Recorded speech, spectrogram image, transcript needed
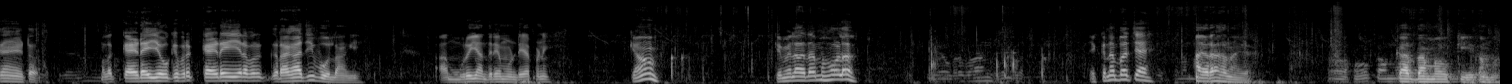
ਘੈਂਟ। ਮਤਲਬ ਕੈੜੇ ਜਿਹੇ ਹੋ ਕੇ ਫਿਰ ਕੈੜੇ ਯਾਰ ਫਿਰ ਰੰਗਾਂ 'ਚ ਹੀ ਬੋਲਾਂਗੇ। ਆ ਮੂਰੇ ਜਾਂਦੇ ਨੇ ਮੁੰਡੇ ਆਪਣੇ। ਕਿਉਂ? ਕਿਵੇਂ ਲੱਗਦਾ ਮਾਹੌਲ? ਇੱਕ ਨੰਬਰ ਚ ਹੈ। ਆ ਰੱਖਦਾ ਯਾਰ ਆਹੋ ਕੰਮ ਕਰਦਾ ਮੈਂ ਓਕੇ ਕੰਮ।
